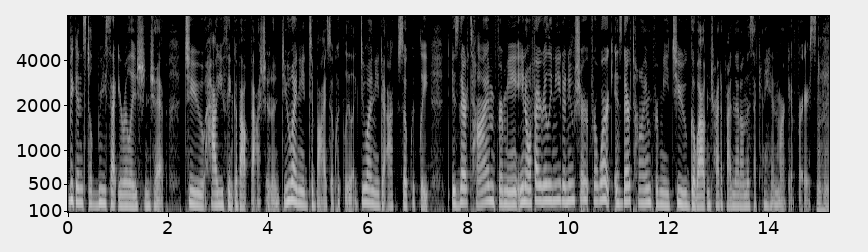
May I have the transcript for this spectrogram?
begins to reset your relationship to how you think about fashion and do I need to buy so quickly? Like, do I need to act so quickly? Is there time for me, you know, if I really need a new shirt for work, is there time for me to go out and try to find that on the secondhand market 1st mm-hmm.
